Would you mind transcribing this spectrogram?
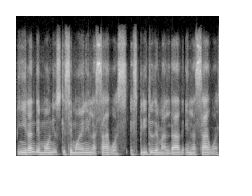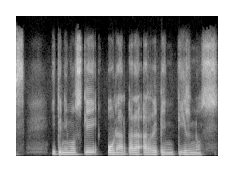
vinieran demonios que se mueven en las aguas, espíritu de maldad en las aguas, y tenemos que orar para arrepentirnos,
